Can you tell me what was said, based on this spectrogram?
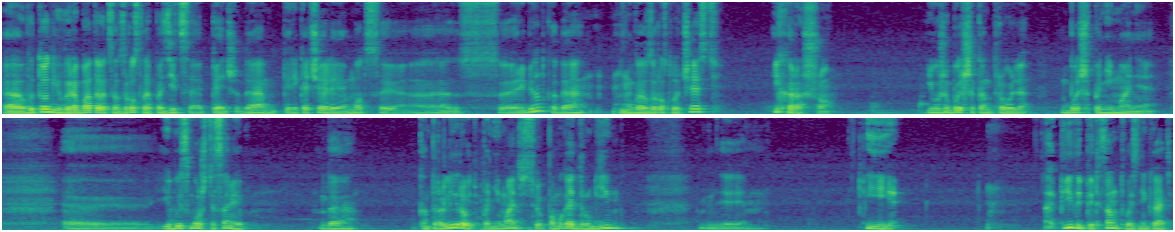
Э, в итоге вырабатывается взрослая позиция, опять же, да, перекачали эмоции э, с ребенка, да, во взрослую часть, и хорошо. И уже больше контроля, больше понимания – Э, и вы сможете сами да, контролировать, понимать все, помогать другим. И обиды перестанут возникать.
